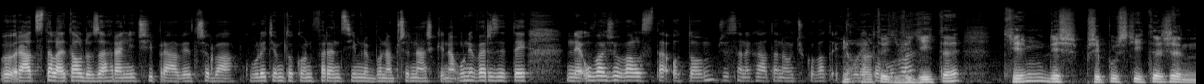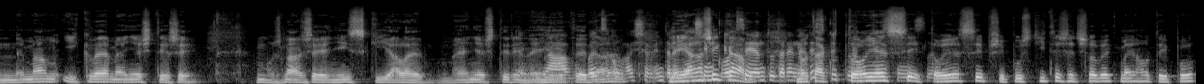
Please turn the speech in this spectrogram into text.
Rád jste létal do zahraničí právě třeba kvůli těmto konferencím nebo na přednášky na univerzity. Neuvažoval jste o tom, že se necháte naočkovat i no kvůli no, teď vidíte, tím, když připustíte, že nemám IQ méně 4, Možná, že je nízký, ale méně 4 není já vůbec teda. o vašem inteligenčním ne, kvocientu tady No tak to je, si, to je si připustíte, že člověk mého typu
